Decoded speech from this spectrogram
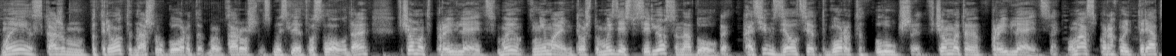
Мы, скажем, патриоты нашего города, в хорошем смысле этого слова, да. В чем это проявляется? Мы понимаем то, что мы здесь всерьез и надолго. Хотим сделать этот город лучше. В чем это проявляется? У нас проходит ряд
